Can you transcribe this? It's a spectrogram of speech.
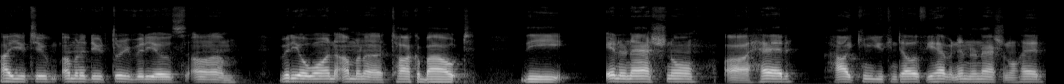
Hi YouTube. I'm going to do three videos. Um, video one, I'm going to talk about the international uh, head. How can you can tell if you have an international head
